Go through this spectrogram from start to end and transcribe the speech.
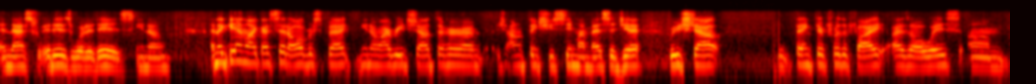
and that's it is what it is. You know. And again, like I said, all respect. You know, I reached out to her. I, I don't think she's seen my message yet. Reached out, thanked her for the fight as always. Um,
